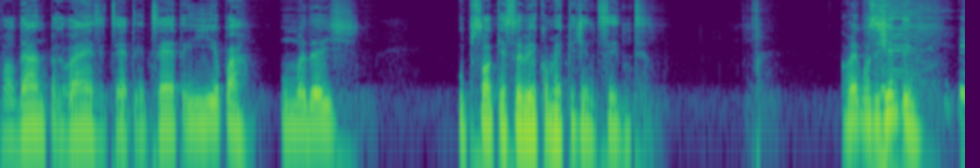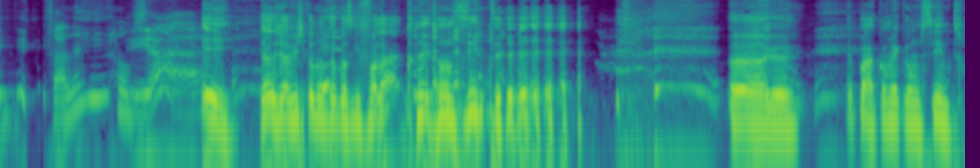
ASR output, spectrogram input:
Valdano, parabéns, etc, etc. E epá, uma das, o pessoal quer saber como é que a gente sente. Como é que vocês sentem? Fala aí, host. Yeah. Ei, eu já vi que eu não estou conseguindo falar. Como é que eu me sinto? Olha, epá, como é que eu me sinto?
